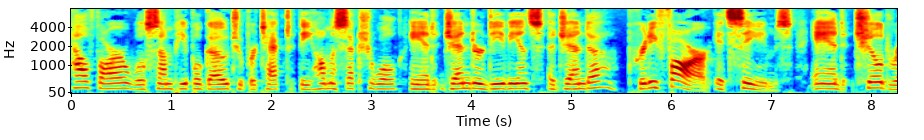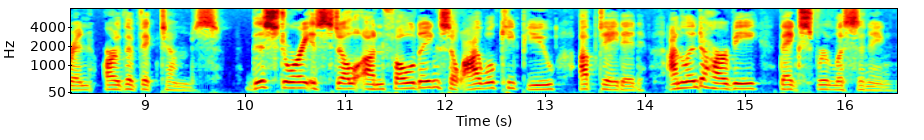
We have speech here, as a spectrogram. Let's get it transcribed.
How far will some people go to protect the homosexual and gender deviance agenda? Pretty far, it seems, and children are the victims. This story is still unfolding, so I will keep you updated. I'm Linda Harvey. Thanks for listening.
